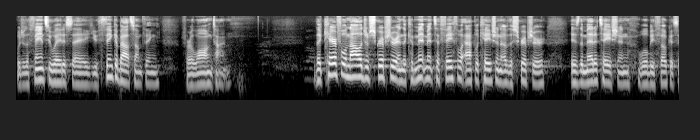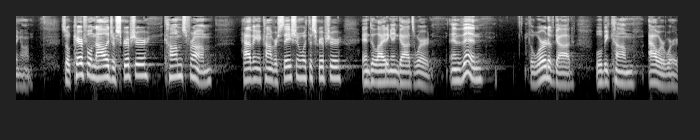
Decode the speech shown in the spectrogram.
which is a fancy way to say you think about something for a long time. The careful knowledge of Scripture and the commitment to faithful application of the Scripture is the meditation we'll be focusing on. So, careful knowledge of Scripture comes from having a conversation with the Scripture and delighting in God's Word. And then the Word of God will become our word.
